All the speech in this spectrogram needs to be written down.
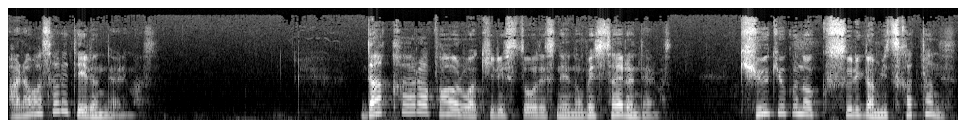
表されているんであります。だからパウロはキリストをですね述べ伝えるんであります。究極の薬が見つかったんです。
